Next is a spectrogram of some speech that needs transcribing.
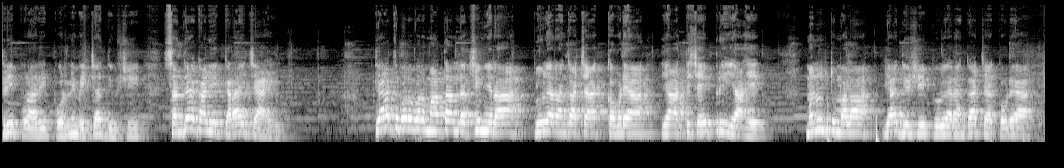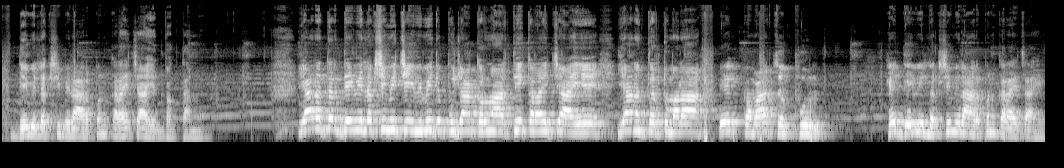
त्रिपुरारी पौर्णिमेच्या दिवशी संध्याकाळी करायची आहे. त्याचबरोबर माता लक्ष्मीला पिवळ्या रंगाच्या कवड्या या अतिशय प्रिय आहेत. म्हणून तुम्हाला या दिवशी पिवळ्या रंगाच्या कवड्या देवी लक्ष्मीला अर्पण करायच्या आहेत भक्तांना. यानंतर देवी लक्ष्मीची विविध पूजा करून आरती करायची आहे. यानंतर तुम्हाला एक कमळाचं फूल हे देवी लक्ष्मीला अर्पण करायचं आहे.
